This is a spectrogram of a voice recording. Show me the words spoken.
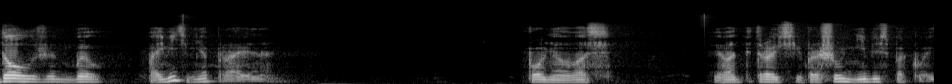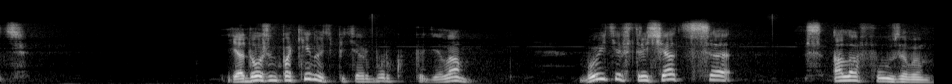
должен был. Поймите меня правильно. Понял вас, Иван Петрович, и прошу не беспокоиться. Я должен покинуть Петербург по делам. Будете встречаться с Алафузовым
